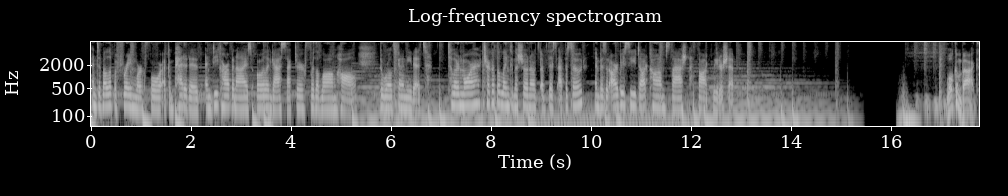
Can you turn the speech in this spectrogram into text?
and develop a framework for a competitive and decarbonized oil and gas sector for the long haul. The world's going to need it. To learn more, check out the link in the show notes of this episode and visit rbc.com slash thought leadership. Welcome back.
